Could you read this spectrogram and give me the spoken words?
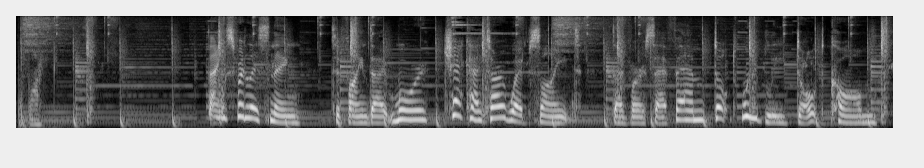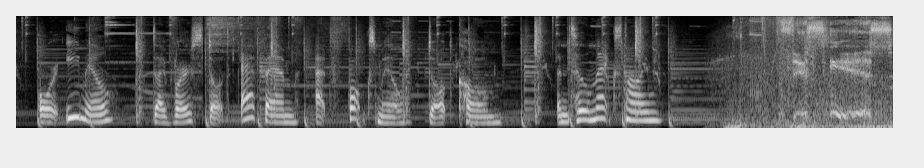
bye bye. Thanks for listening. To find out more, check out our website, diversefm.weebly.com or email diverse.fm at foxmail.com. Until next time. This is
